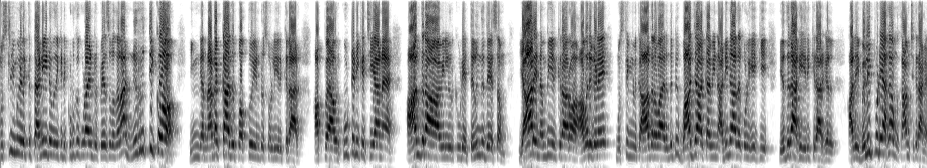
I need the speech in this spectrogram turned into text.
முஸ்லிம்களுக்கு தனி இடஒதுக்கீடு கொடுக்க கூடாது என்று பேசுவதெல்லாம் நிறுத்திக்கோ. இங்க நடக்காது பப்பு என்று சொல்லி இருக்கிறார் அப்ப அவர் கூட்டணி கட்சியான ஆந்திராவில் இருக்கக்கூடிய தெலுங்கு தேசம் யாரை நம்பி இருக்கிறாரோ அவர்களே முஸ்லிம்களுக்கு ஆதரவா இருந்துட்டு பாஜகவின் அடிநாத கொள்கைக்கு எதிராக இருக்கிறார்கள். அதை வெளிப்படையாக அவங்க காமிச்சுக்கிறாங்க.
